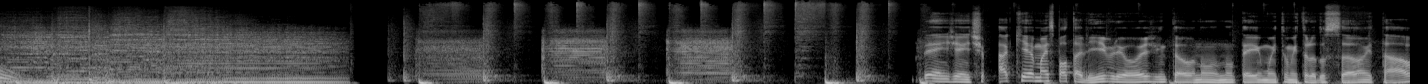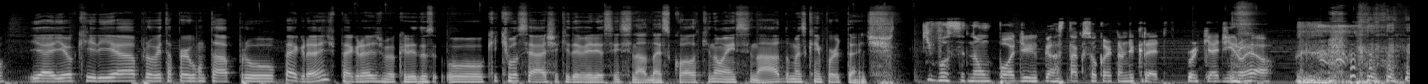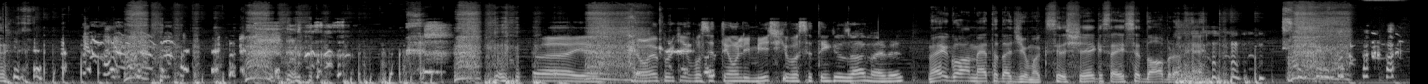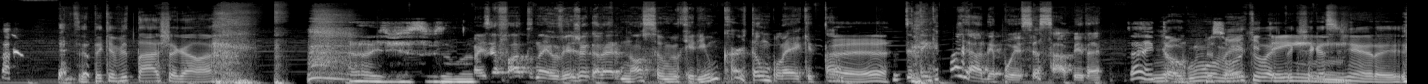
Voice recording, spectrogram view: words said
Bem, gente, aqui é mais pauta livre hoje, então não, não tem muito uma introdução e tal. E aí eu queria aproveitar e perguntar pro Pé Grande, Pé Grande, meu querido, o que, que você acha que deveria ser ensinado na escola que não é ensinado, mas que é importante? Que você não pode gastar com seu cartão de crédito, porque é dinheiro real. É. Não é porque você tem um limite que você tem que usar, não é mesmo? Não é igual a meta da Dilma, que você chega e aí você dobra, né? você tem que evitar chegar lá. Ai, Jesus, mano. Mas é fato, né? Eu vejo a galera, nossa, eu queria um cartão black, tá? É. Você tem que pagar depois, você sabe, né? É, em então. algum pessoal momento que vai tem... ter que chegar esse dinheiro aí.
